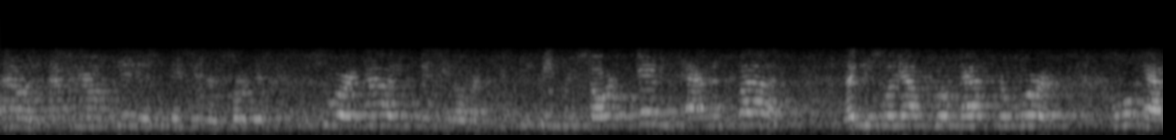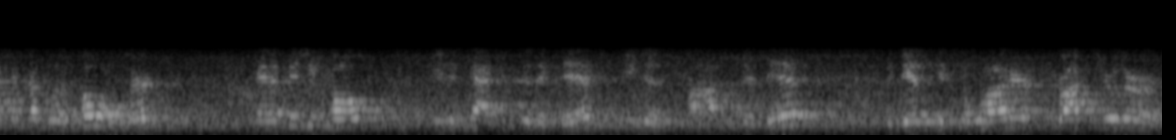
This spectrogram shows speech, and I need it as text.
Now a seven-year-old kid is fishing a short distance from shore. Now he's fishing over 50 feet from shore and he's having fun. Let me show you how Cool Caster works. Cool Caster comes with a pole holder and a fishing pole. You just attach it to the disc. You just toss the disc. The disc hits the water, drops your lure.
